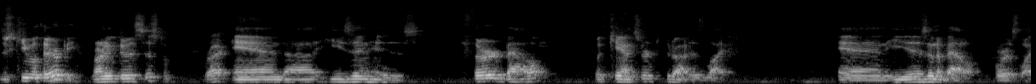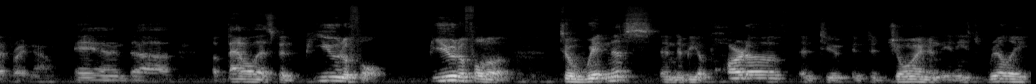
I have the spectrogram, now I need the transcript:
just chemotherapy running through his system. Right, and uh, he's in his third battle with cancer throughout his life. And he is in a battle for his life right now. And uh, a battle that's been beautiful, beautiful to, to witness and to be a part of and to, and to join. And, and he's really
